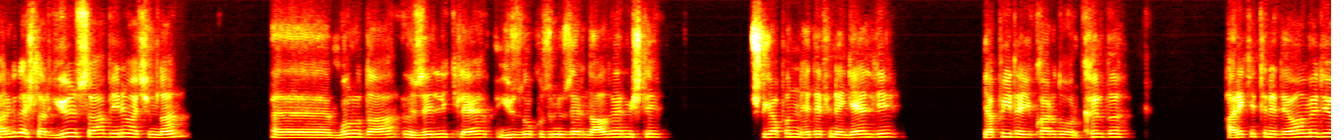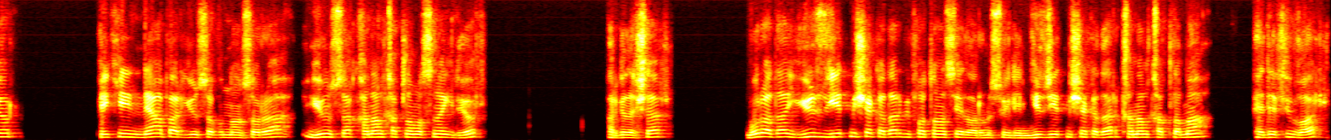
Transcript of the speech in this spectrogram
Arkadaşlar Yunus'a benim açımdan eee, burada özellikle 109'un üzerinde al vermişti. Şu yapının hedefine geldi. Yapıyı da yukarı doğru kırdı. Hareketine devam ediyor. Peki ne yapar Yunus'a bundan sonra? Yunus'a kanal katlamasına gidiyor. Arkadaşlar burada 170'e kadar bir potansiyel var onu söyleyeyim. 170'e kadar kanal katlama hedefi var.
